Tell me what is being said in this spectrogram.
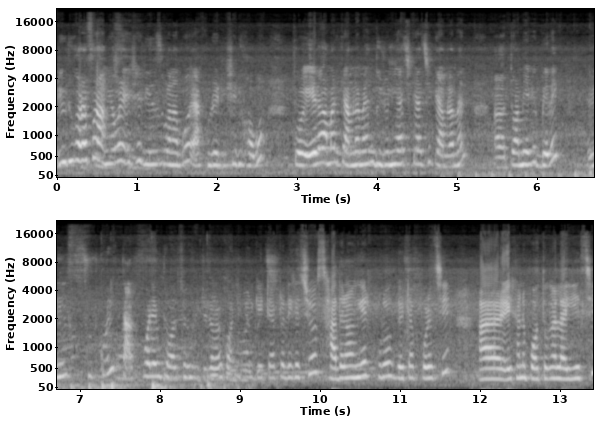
ডিউটি করার পর আমি আবার এসে রিলস বানাবো এখন রেডি সেডি হব। তো এরা আমার ক্যামেরাম্যান দুজনই আজকে আছে ক্যামেরাম্যান তো আমি আগে বেরোই রিলস শ্যুট করি তারপরে আমি তোমার সঙ্গে ভিডিওটা আবার কন্টিনিউ গেট আপটা দেখেছ সাদা রঙের পুরো গেট আপ পরেছি আর এখানে পতাকা লাগিয়েছি।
